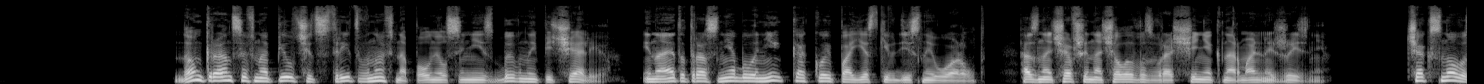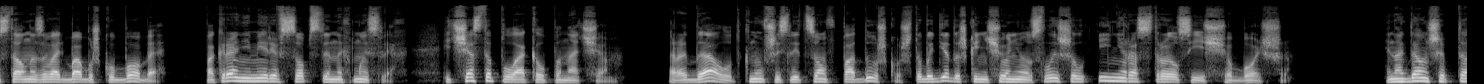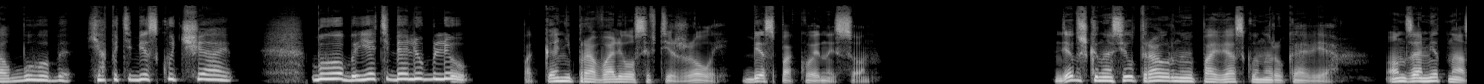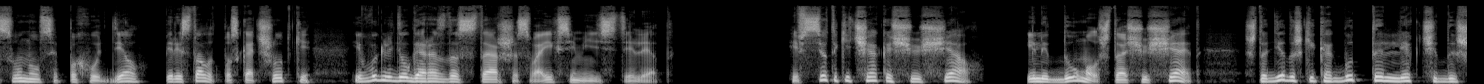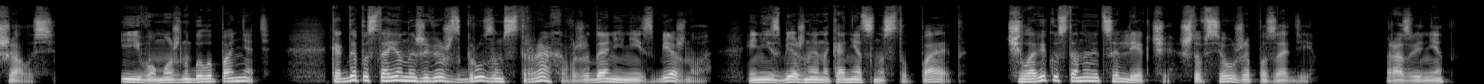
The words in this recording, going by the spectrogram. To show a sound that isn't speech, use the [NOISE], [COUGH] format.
Дом Кранцев на Пилчет-стрит вновь наполнился неизбывной печалью. И на этот раз не было никакой поездки в Дисней Уорлд, означавшей начало возвращения к нормальной жизни. Чак снова стал называть бабушку Бобе, по крайней мере, в собственных мыслях, и часто плакал по ночам. Рыдал, уткнувшись лицом в подушку, чтобы дедушка ничего не услышал и не расстроился еще больше. Иногда он шептал «Бобе, я по тебе скучаю! Бобе, я тебя люблю!» пока не проваливался в тяжелый, беспокойный сон. Дедушка носил траурную повязку на рукаве. Он заметно осунулся, похудел, перестал отпускать шутки и выглядел гораздо старше своих 70 лет. И все-таки Чак ощущал, или думал, что ощущает, что дедушке как будто легче дышалось. И его можно было понять. Когда постоянно живешь с грузом страха в ожидании неизбежного, и неизбежное наконец наступает, человеку становится легче, что все уже позади. Разве нет?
